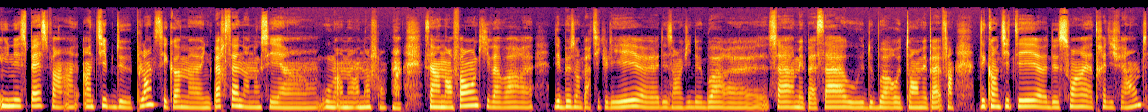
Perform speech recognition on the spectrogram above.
une espèce, enfin, un, type de plante, c'est comme euh, une personne. Hein, donc, c'est un ou un, enfant. c'est un enfant qui va avoir des besoins particuliers, des envies de boire ça, mais pas ça, ou de boire autant, mais pas. Enfin, des quantités de soins très différentes.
